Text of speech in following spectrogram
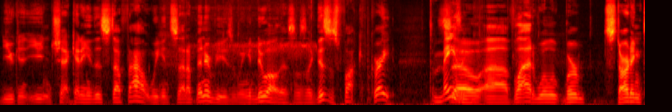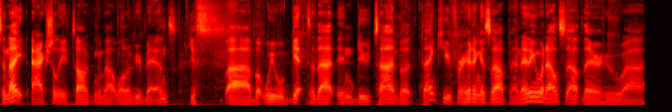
you can you can check any of this stuff out. We can set up interviews and we can do all this." I was like, "This is fucking great." It's amazing. So, uh, Vlad, we'll, we're starting tonight actually talking about one of your bands. Yes. Uh, but we will get to that in due time. But thank you for hitting us up, and anyone else out there who, uh,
